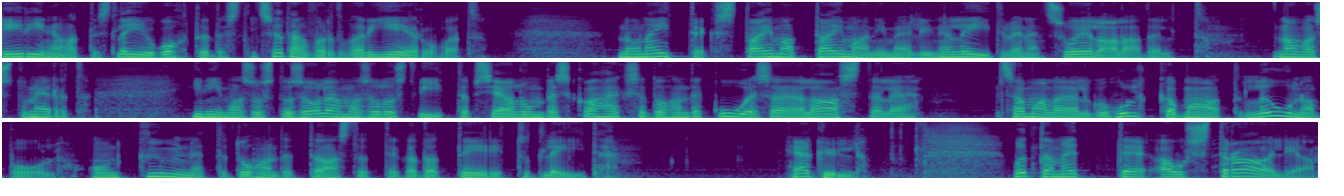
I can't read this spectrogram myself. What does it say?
erinevatest leiukohtadest on sedavõrd varieeruvad. no näiteks Taimat Taima nimeline leid Venezuela aladelt no vastu merd. inimasustuse olemasolust viitab seal umbes kaheksa tuhande kuuesajal aastale, samal ajal kui hulka maad lõuna pool on kümnete tuhandete aastatega dateeritud leide. hea küll, võtame ette Austraalia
